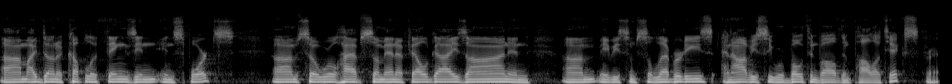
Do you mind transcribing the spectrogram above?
Um, I've done a couple of things in in sports. Um, so we'll have some NFL guys on and um, maybe some celebrities, and obviously we're both involved in politics. Right.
